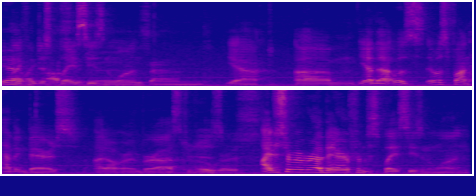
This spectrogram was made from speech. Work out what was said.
Yeah, like, from Displaced season one. And Yeah. Um, yeah, that was it was fun having bears. I don't remember ostriches. ogres. I just remember a bear from Displaced season one.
